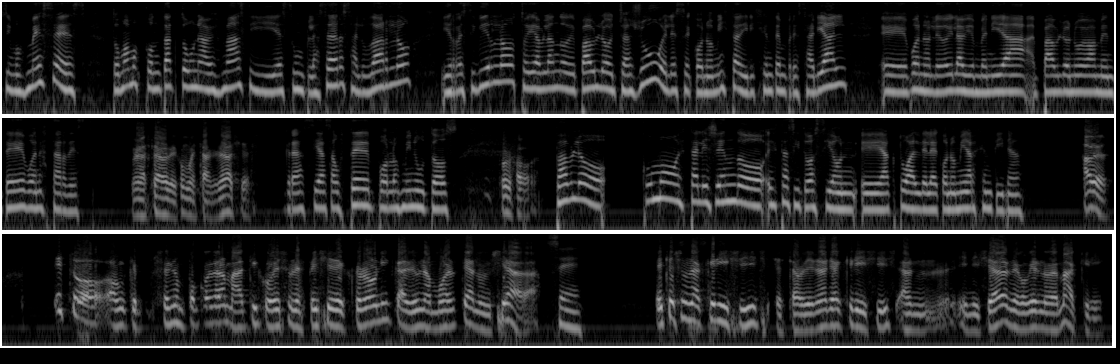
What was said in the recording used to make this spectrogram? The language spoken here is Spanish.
próximos meses. Tomamos contacto una vez más y es un placer saludarlo y recibirlo. Estoy hablando de Pablo Chayú, él es economista, dirigente empresarial. Eh, bueno, le doy la bienvenida a Pablo nuevamente. Buenas tardes. Buenas tardes, ¿cómo están? Gracias. Gracias a usted por los minutos. Por favor. Pablo, ¿cómo está leyendo esta situación eh, actual de la economía argentina? A ver, esto, aunque suene un poco dramático, es una especie de crónica de una muerte anunciada. Sí. Esta es una crisis, extraordinaria crisis, iniciada en el gobierno de Macri.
